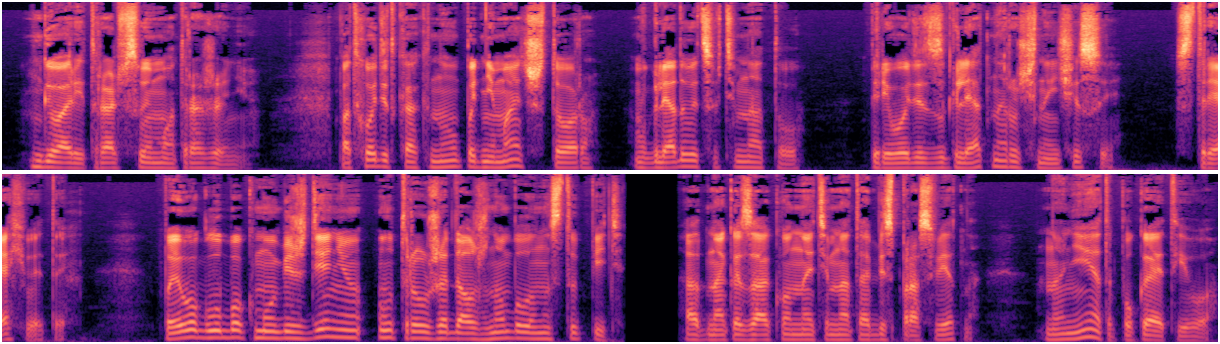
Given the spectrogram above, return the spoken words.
— говорит Ральф своему отражению. Подходит к окну, поднимает штору, вглядывается в темноту, переводит взгляд на ручные часы, встряхивает их. По его глубокому убеждению, утро уже должно было наступить. Однако законная темнота беспросветна. Но не это пугает его.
